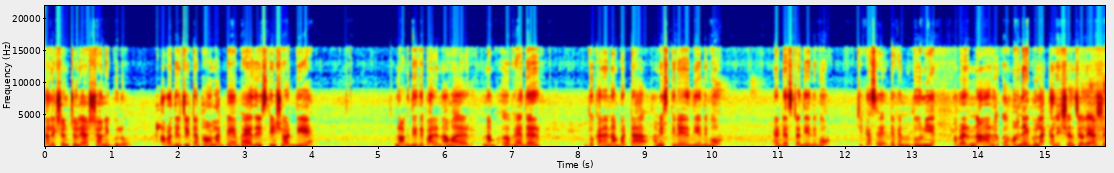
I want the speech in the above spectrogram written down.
কালেকশন চলে আসছে অনেকগুলো। আপনাদের যেটা ভালো লাগবে, ভাইয়াদের স্ক্রিনশট দিয়ে নক দিতে পারেন। আমার নাম ভাইয়াদের দোকানের নাম্বারটা আমি স্ক্রিনে দিয়ে দিব অ্যাড্রেসটা দিয়ে দিব। ঠিক আছে? দেখেন দুনিয়া আপনার নানা রকম অনেকগুলা কালেকশন চলে আসছে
